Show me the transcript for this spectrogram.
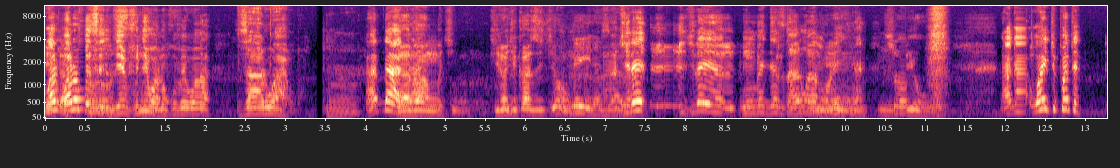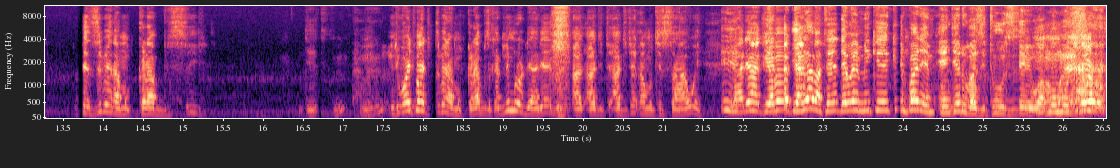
waliwo meseji gyenfunye wano kuva ewa za lwango addaata lwango kino kikazi kyo? Kire kire mu mbejja za lwango leira. So yo aga white party tezibeera mu clubs nti white party tezibeera mu clubs kati nimrod yali agi- agi- agiteeka mu kisaawe. Yali Yaba- yali agenda abatereddewo emikeeka empale enjeru bazituuzeewa mu mutwe.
